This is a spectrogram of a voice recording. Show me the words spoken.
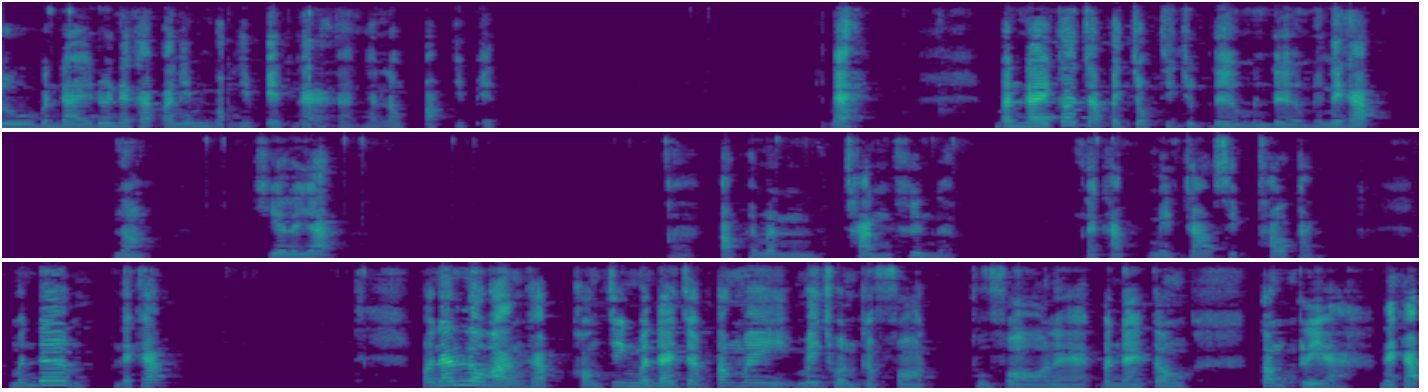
ดูบันไดด้วยนะครับ อันนี้มันบอก 21 นะอะงั้นเราปรับ 21เห็นไหมบันไดก็จะไปจบที่จุดเดิมเหมือนเดิมเห็นไหมครับเนาะเคลียร์ระยะปรับให้มันชันขึ้นนะนะครับ เมตรเก้าสิบเท่ากัน เหมือนเดิมนะครับ เพราะนั้นระวังครับของจริงบันไดจะต้องไม่ไม่ชนกับ for to for นะฮะบันไดต้องต้องเกลี่ยนะครับ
